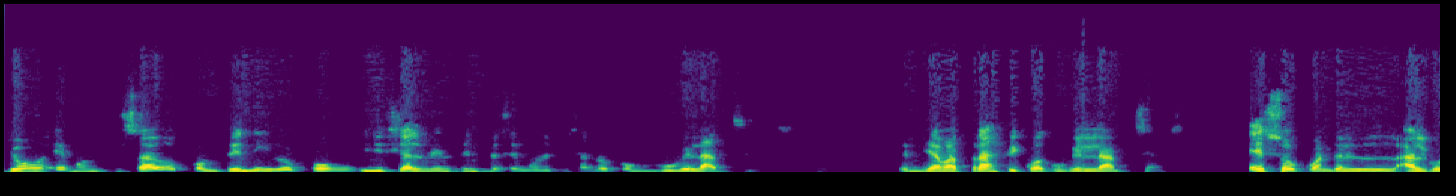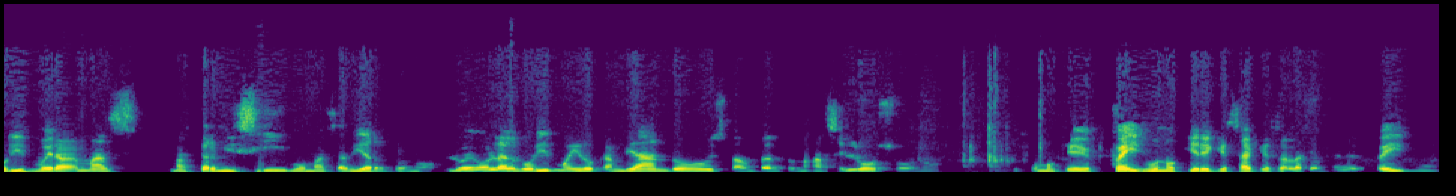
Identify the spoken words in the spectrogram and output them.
yo he monetizado contenido con, inicialmente empecé monetizando con Google AdSense. Enviaba tráfico a Google AdSense. Eso cuando el algoritmo era más más permisivo, más abierto, ¿no? Luego el algoritmo ha ido cambiando, está un tanto más celoso, ¿no? Es como que Facebook no quiere que saques a la gente de Facebook,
